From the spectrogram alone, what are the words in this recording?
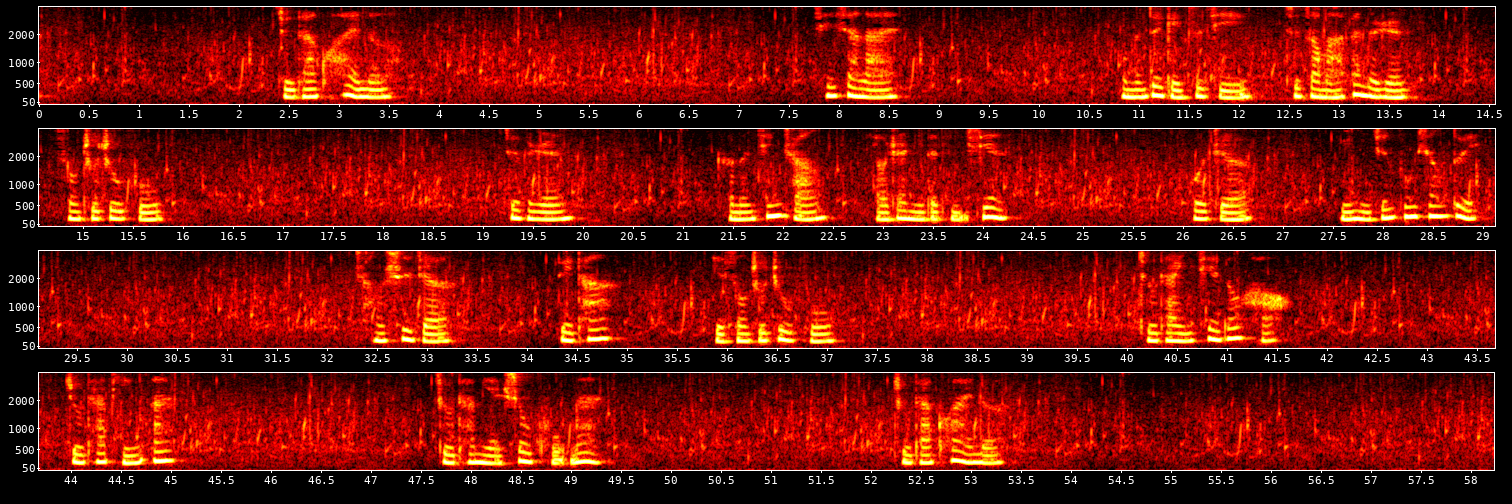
祝他快乐。接下来，我们对给自己制造麻烦的人。送出祝福。这个人可能经常挑战你的底线，或者与你针锋相对。尝试着对他也送出祝福，祝他一切都好。祝他平安，祝他免受苦难，祝他快乐。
